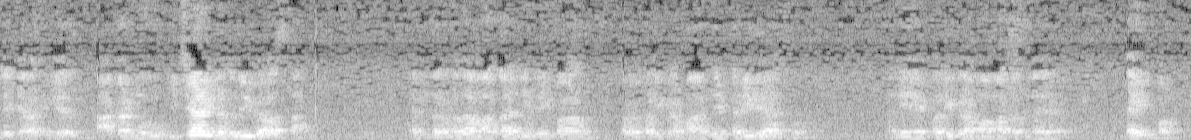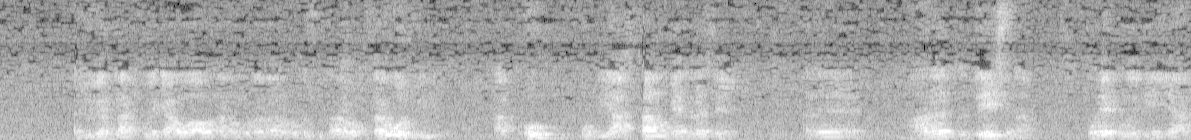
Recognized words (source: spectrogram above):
જે કહેવાય ને કે આગળનું વિચારીને બધી વ્યવસ્થા. એમ નર્મદા માતાજીની પણ તમે પરિક્રમા જે કરી રહ્યા છો, અને એ પરિક્રમામાં તમને કંઈ પણ હજુ એમ લાગતું હોય કે આવો આવો નાનો મોટો નાનો મોટો સુધારો કરવો જોઈએ. આ ખૂબ મોટી આસ્થાનું કેન્દ્ર છે. અને ભારત દેશના કોઈ કોઈથી અહીંયા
